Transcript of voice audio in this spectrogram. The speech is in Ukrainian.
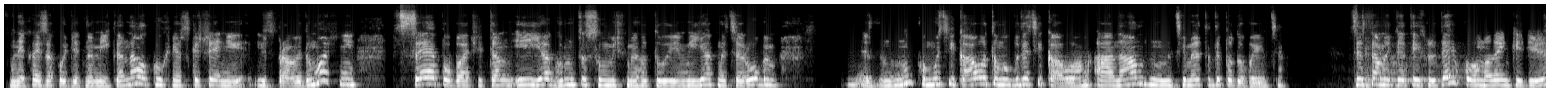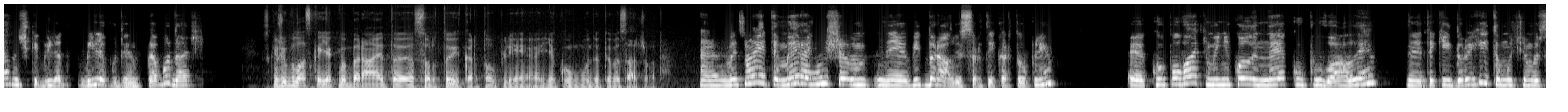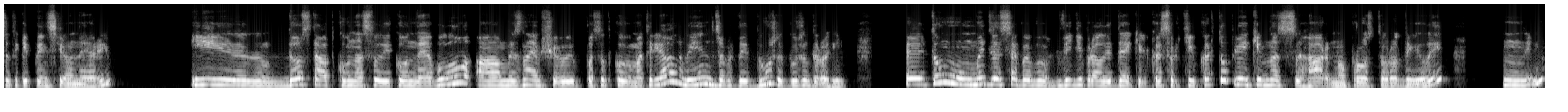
нехай заходять на мій канал, кухня з кишені і справи домашні. Все побачать там, і як ґрунтосуміш ми готуємо, і як ми це робимо. Е, Ну, кому цікаво, тому буде цікаво. А нам ці методи подобаються. Це саме для тих людей, у кого маленькі діляночки біля, біля будинку або дачі. Скажіть, будь ласка, як вибираєте сорти картоплі, яку будете висаджувати? Е, Ви знаєте, ми раніше е, відбирали сорти картоплі. Е, Купувати ми ніколи не купували такі дорогі, тому що ми все-таки пенсіонери. І достатку в нас великого не було, а ми знаємо, що посадковий матеріал він завжди дуже-дуже дорогий. Е, Тому ми для себе відібрали декілька сортів картоплі, які в нас гарно просто родили. Ми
